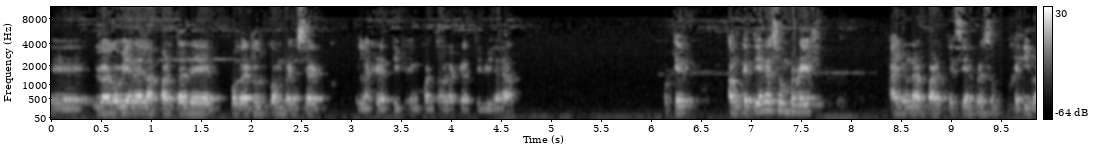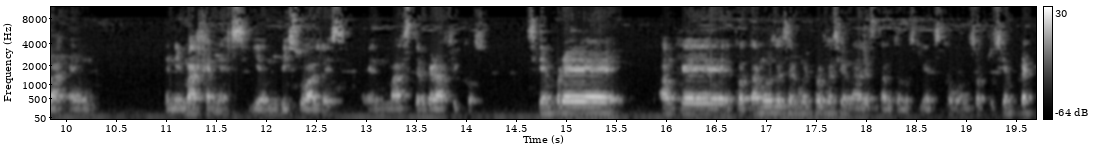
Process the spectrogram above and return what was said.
Eh, luego viene la parte de poderlo convencer la en cuanto a la creatividad, porque aunque tienes un brief, hay una parte siempre subjetiva en en imágenes y en visuales, en máster gráficos. Siempre, aunque tratamos de ser muy profesionales, tanto los clientes como nosotros, siempre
